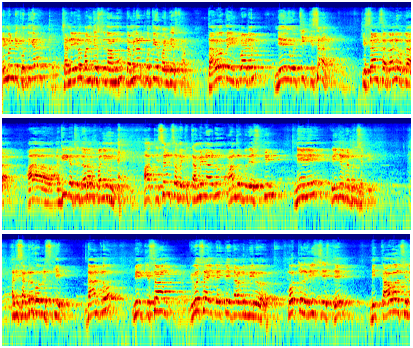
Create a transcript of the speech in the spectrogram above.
ఏమంటే కొద్దిగా చెన్నైలో పనిచేస్తున్నాము తమిళనాడు పూర్తిగా పనిచేస్తాం తర్వాత ఇంపార్టెంట్ నేను వచ్చి కిసాన్. కిసాన్ సభ అని ఒక అగ్రికల్చర్ ద్వారా పని ఉంది. ఆ కిసాన్ సభకి తమిళనాడు ఆంధ్రప్రదేశ్కి నేనే రీజనల్ రిప్రజెంటేటివ్. అది సెంట్రల్ గవర్నమెంట్ స్కీమ్. దాంట్లో మీరు కిసాన్ వ్యవసాయ అయితే దాంట్లో మీరు కోర్టులో రిజిస్టర్ చేస్తే మీకు కావాల్సిన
